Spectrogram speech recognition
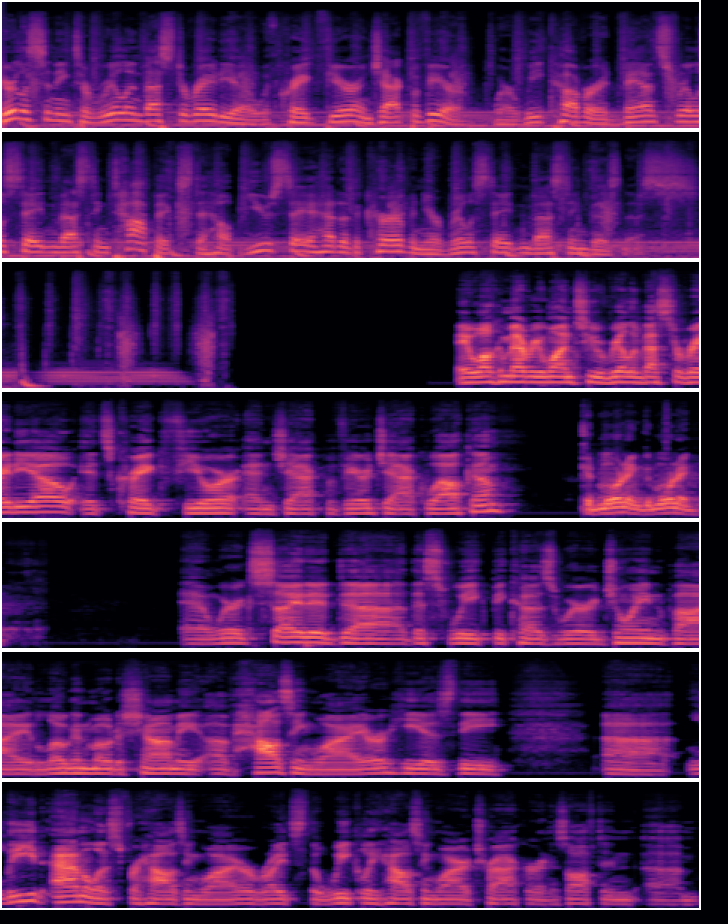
You're listening to Real Investor Radio with Craig Fuhr and Jack BeVier, where we cover advanced real estate investing topics to help you stay ahead of the curve in your real estate investing business. Hey, welcome everyone to Real Investor Radio. It's Craig Fuhr and Jack BeVier. Jack, welcome. Good morning. Good morning. And we're excited uh, this week because we're joined by Logan Mohtashami of HousingWire. He is the uh, lead analyst for HousingWire, writes the weekly HousingWire tracker, and is often um,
